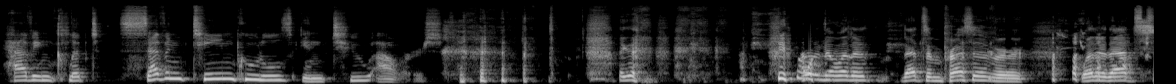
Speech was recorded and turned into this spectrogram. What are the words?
having clipped 17 poodles in two hours. Like, I don't know whether that's impressive or whether that's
